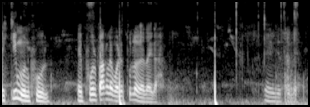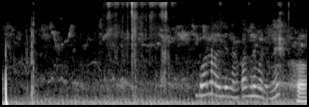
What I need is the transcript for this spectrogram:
এই কি মন ফুল? এই ফুল পাকলে পরে তুলে হয়ে জায়গা এই যে তুলে। হ্যাঁ।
